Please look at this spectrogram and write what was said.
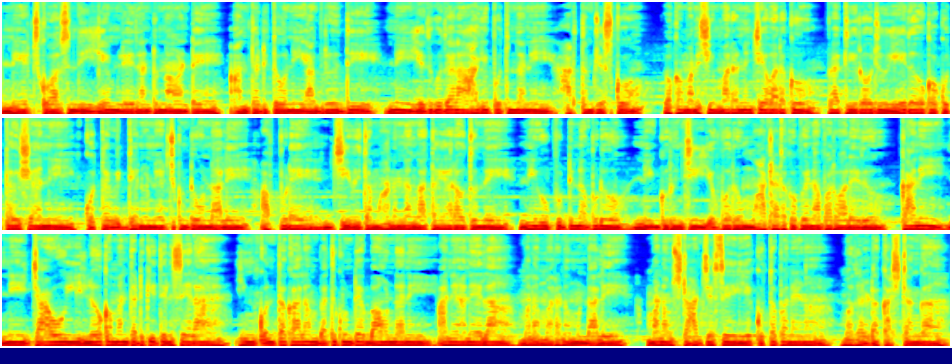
నేర్చుకోవాల్సింది ఏం లేదంటున్నావంటే అంతటితో నీ అభివృద్ధి నీ ఎదుగుదల ఆగిపోతుందని అర్థం చేసుకో. ఒక మనిషి మరణించే వరకు ప్రతిరోజు ఏదో ఒక కొత్త విషయాన్ని కొత్త విద్యను నేర్చుకుంటూ ఉండాలి. అప్పుడే జీవితం ఆనందంగా తయారవుతుంది. నీవు పుట్టినప్పుడు నీ గురించి ఎవ్వరూ మాట్లాడకపోయినా పర్వాలేదు. కానీ నీ చావు ఈ లోకమంతటికీ తెలిసేలా ఇంకొంతకాలం బతుకుంటే బాగుండని అని అనేలా మన మరణం ఉండాలి. మనం స్టార్ట్ చేసే ఏ కొత్త పనైనా మొదట కష్టంగా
